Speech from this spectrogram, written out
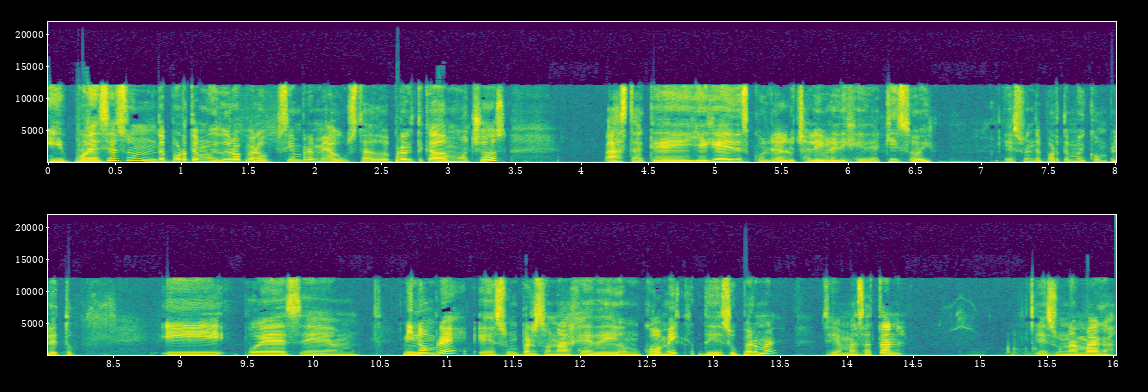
Y pues es un deporte muy duro, pero siempre me ha gustado. He practicado muchos hasta que llegué y descubrí la lucha libre y dije, de aquí soy. Es un deporte muy completo. Y pues eh, mi nombre es un personaje de un cómic de Superman, se llama Satana. Es una maga.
